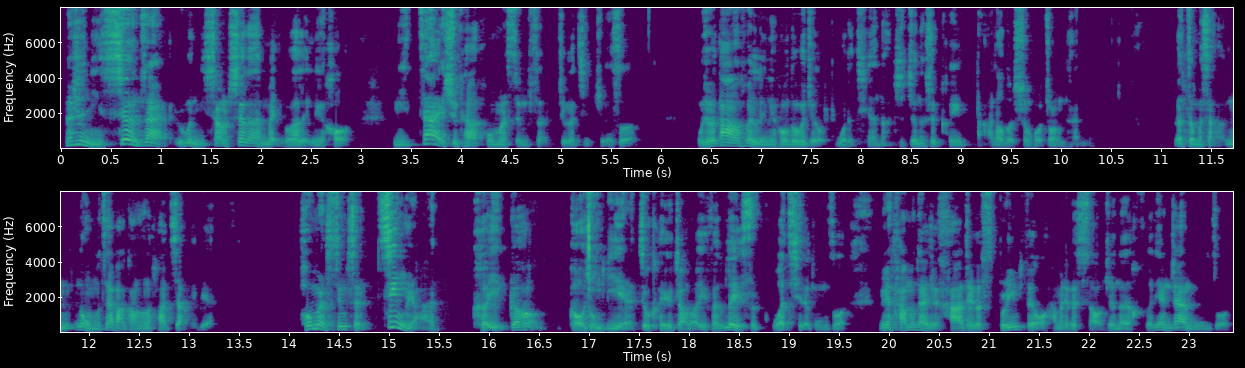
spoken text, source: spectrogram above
但是你现在，如果你像现在美国的零零后，你再去看 Homer Simpson 这个角色。我觉得大部分零零后都会觉得，我的天哪，这真的是可以达到的生活状态吗？那怎么想？嗯，那我们再把刚刚的话讲一遍。Homer Simpson 竟然可以刚高中毕业就可以找到一份类似国企的工作，因为他们在这他这个 Springfield 他们这个小镇的核电站工作，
